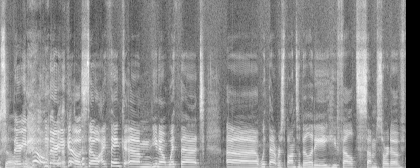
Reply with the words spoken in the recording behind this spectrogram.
So there you go, there you go. So I think um, you know with that uh, with that responsibility, he felt some sort of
